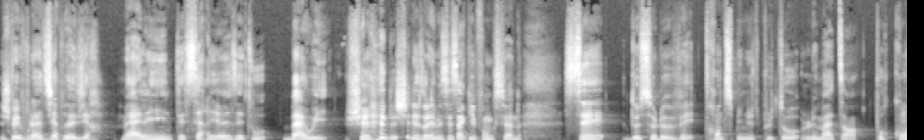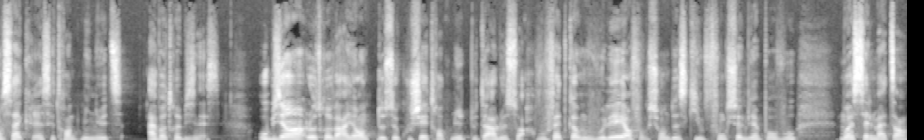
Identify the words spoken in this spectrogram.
Je vais vous la dire, vous allez dire, mais Aline, t'es sérieuse et tout? Bah oui, je suis, désolée, mais c'est ça qui fonctionne. C'est de se lever 30 minutes plus tôt le matin pour consacrer ces 30 minutes à votre business. Ou bien l'autre variante de se coucher 30 minutes plus tard le soir. Vous faites comme vous voulez en fonction de ce qui fonctionne bien pour vous. Moi, c'est le matin.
